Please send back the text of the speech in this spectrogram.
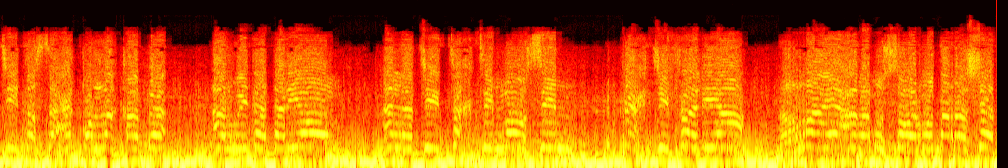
التي تستحق اللقب الوداد اليوم التي تختم موسم باحتفالية رائعة على مستوى المدرجات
